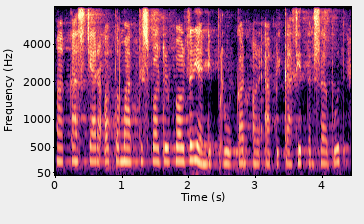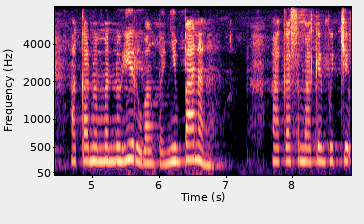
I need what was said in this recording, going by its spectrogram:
maka secara otomatis folder-folder yang diperlukan oleh aplikasi tersebut akan memenuhi ruang penyimpanan. Maka semakin kecil,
